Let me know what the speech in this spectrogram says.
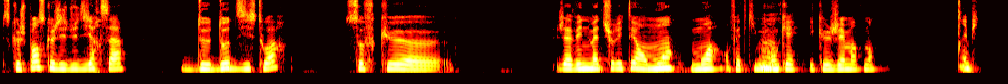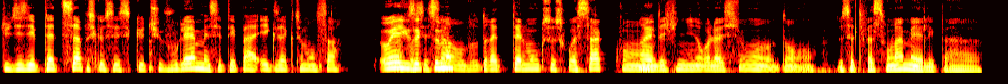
parce que je pense que j'ai dû dire ça de d'autres histoires, sauf que euh, j'avais une maturité en moins, moi, en fait, qui me mm. manquait et que j'ai maintenant. Et puis tu disais peut-être ça parce que c'est ce que tu voulais, mais c'était pas exactement ça. Oui, exactement. Ça, on voudrait tellement que ce soit ça qu'on définit une relation euh, dans, de cette façon-là, mais elle est pas,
